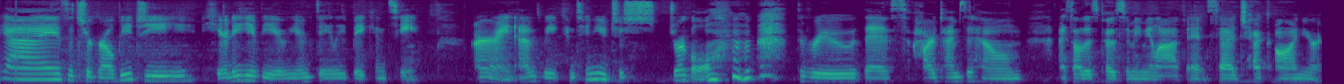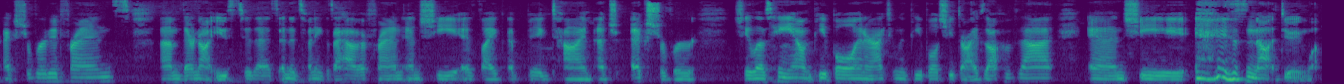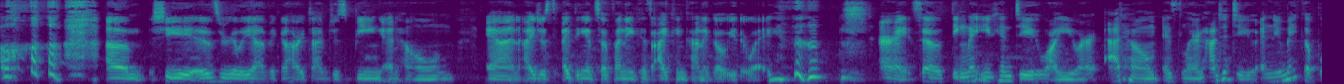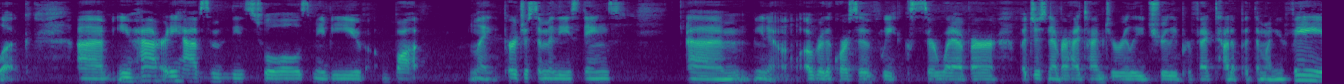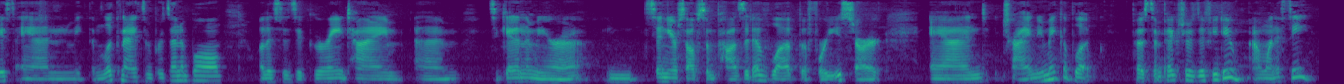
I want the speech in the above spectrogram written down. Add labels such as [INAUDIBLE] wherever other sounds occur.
Hey guys, it's your girl BG here to give you your daily bacon tea. All right, as we continue to struggle [LAUGHS] through this hard times at home, I saw this post and made me laugh. It said, check on your extroverted friends. Um, they're not used to this. And it's funny because I have a friend and she is like a big time extrovert. She loves hanging out with people, interacting with people. She thrives off of that. And she [LAUGHS] is not doing well. [LAUGHS] um, she is really having a hard time just being at home and I just, I think it's so funny because I can kind of go either way. [LAUGHS] All right. So, thing that you can do while you are at home is learn how to do a new makeup look. Um, you have, already have some of these tools. Maybe you've bought, like, purchased some of these things, um, you know, over the course of weeks or whatever, but just never had time to really truly perfect how to put them on your face and make them look nice and presentable. Well, this is a great time um, to get in the mirror, send yourself some positive love before you start, and try a new makeup look. Post some pictures if you do. I want to see.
